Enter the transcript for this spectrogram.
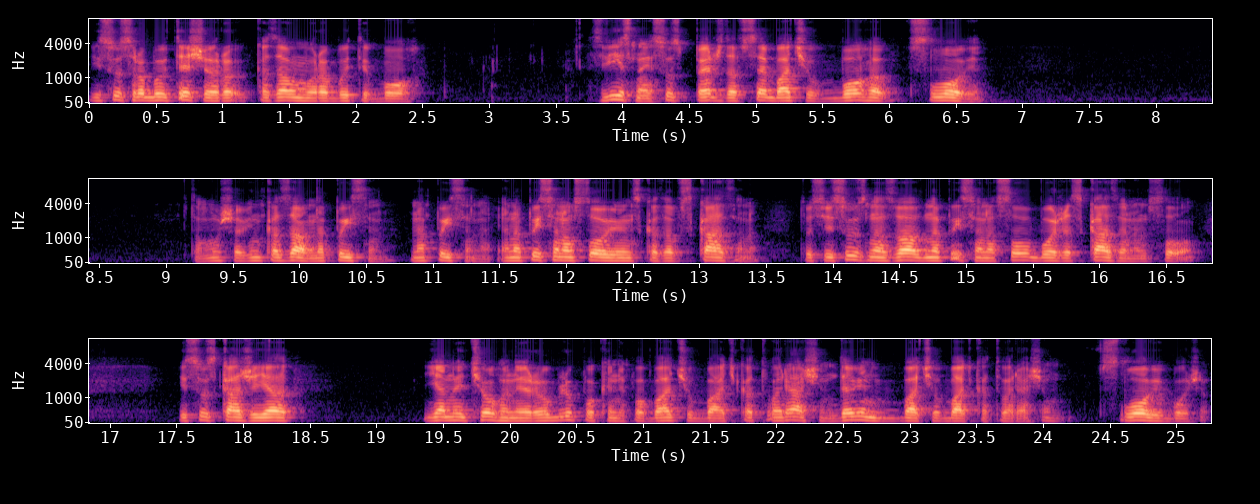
Ісус робив те, що казав йому робити Бог. Звісно, Ісус перш за все бачив Бога в Слові. Тому що Він казав, написано, написано. А написано в Слові Він сказав сказано. Тобто Ісус назвав написане Слово Боже сказаним Словом. Ісус каже, я, я нічого не роблю, поки не побачу батька творящим. Де він бачив батька творящим? В Слові Божому.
